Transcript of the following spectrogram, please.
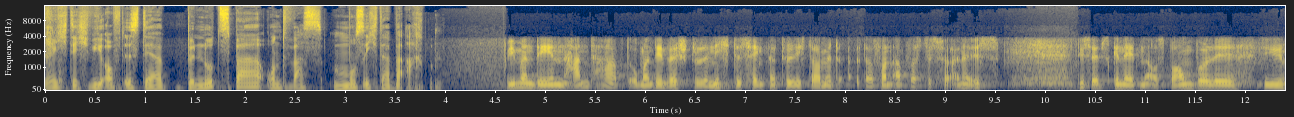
richtig? Wie oft ist der benutzbar und was muss ich da beachten? Wie man den handhabt, ob man den wäscht oder nicht, das hängt natürlich damit davon ab, was das für einer ist. Die selbstgenähten aus Baumwolle, die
